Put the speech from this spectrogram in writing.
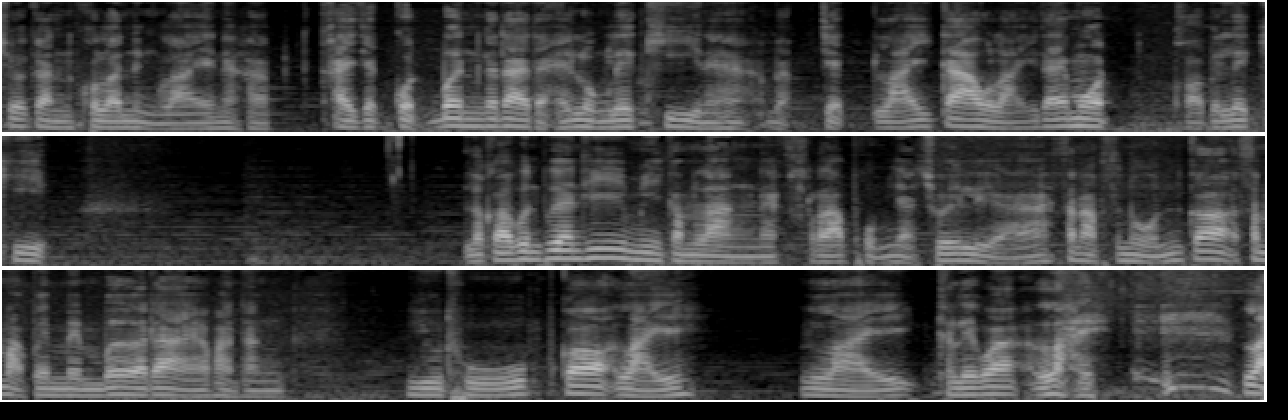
ช่วยกันคนละหนึ่งไลค์นะครับ ใครจะกดเบิ้ลก็ได้แต่ให้ลงเลขคี่นะฮะ แบบเจ็ดไลค์เก้าไลค์ได้หมด ขอเป็นเลขคี่แล้วก็เพื่อนๆที่มีกำลังนะครับ ผมอยากช่วยเหลือสนับสนุนก็สมัครเป็นเมมเบอร์ได้ครับผ่านทาง YouTube ก็ไหลไหลเขาเรียกว่าไหลไหล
